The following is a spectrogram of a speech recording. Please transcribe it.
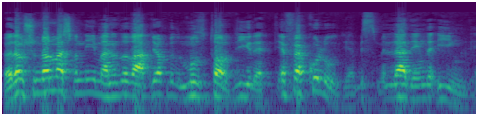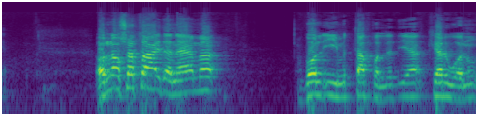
özem şundan başga nimeniň-de zat ýok, biz muztor, direk diýýär. Fekulu diýýär, Bismillah diýiň-de iýiň diýýär. Ondan şo taýda näme, Bol iýmit tapyldy, diýýär. Kerweniň,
